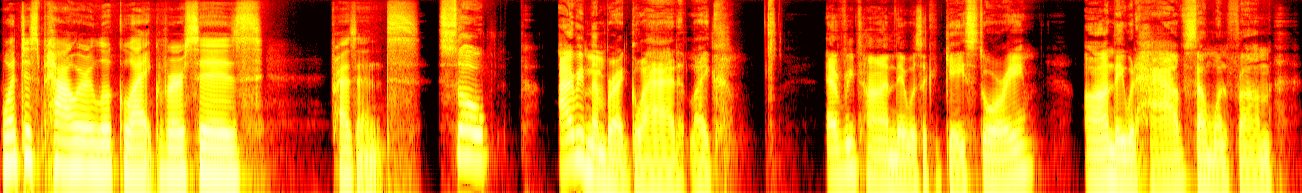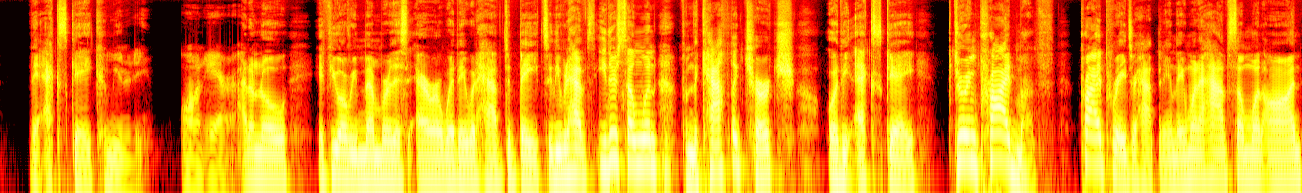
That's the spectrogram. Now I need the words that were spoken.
what does power look like versus presence? So i remember at GLAAD like every time there was like a gay story on they would have someone from the ex-gay community on air. I don't know if you all remember this era where they would have debates so they would have either someone from the catholic church or the ex-gay during pride month pride parades are happening. They want to have someone on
